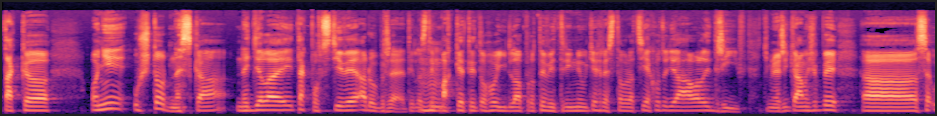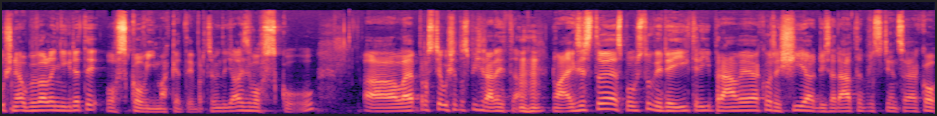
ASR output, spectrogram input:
tak uh, Oni už to dneska nedělají tak poctivě a dobře, tyhle mm. ty mhm. makety toho jídla pro ty vitríny u těch restaurací, jako to dělávali dřív. Tím neříkám, že by uh, se už neobjevaly nikde ty voskové makety, protože mi to dělali z vosku, ale prostě už je to spíš rarita. Mm-hmm. No a existuje spoustu videí, které právě jako řeší a když zadáte prostě něco jako,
